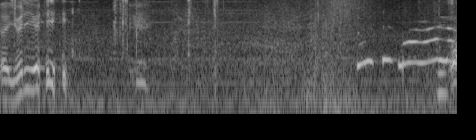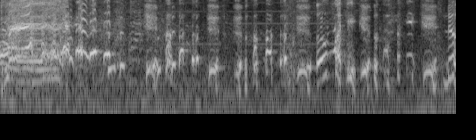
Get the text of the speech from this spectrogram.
Uh, you ready? You ready? oh my! Oh my. No!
